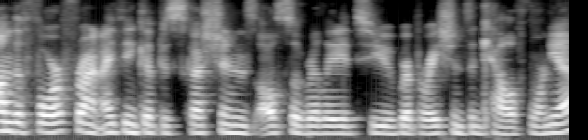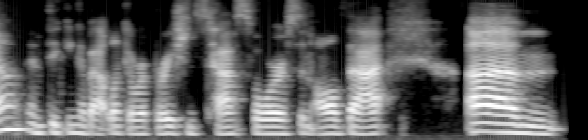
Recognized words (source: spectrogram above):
on the forefront, I think, of discussions also related to reparations in California and thinking about like a reparations task force and all of that. Um,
